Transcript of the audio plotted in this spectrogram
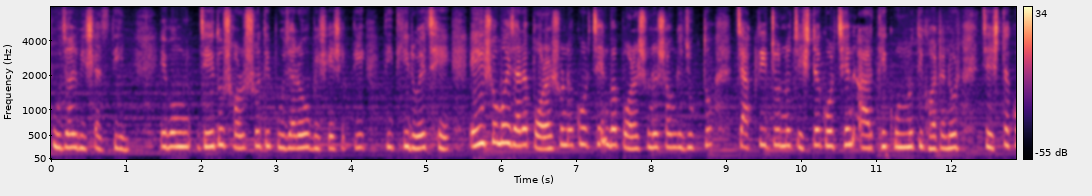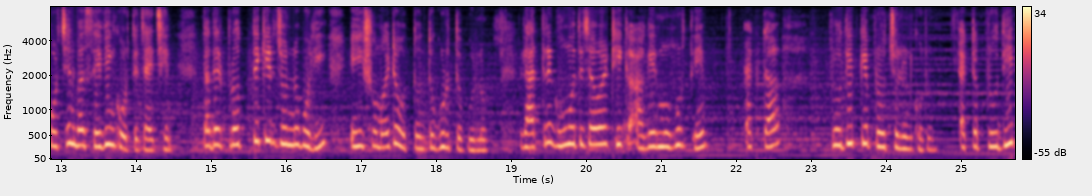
পূজার বিশেষ দিন এবং যেহেতু সরস্বতী পূজারও বিশেষ একটি তিথি রয়েছে, এই সময় যারা পড়াশোনা করছেন বা পড়াশোনার সঙ্গে যুক্ত, চাকরির জন্য চেষ্টা করছেন, আর্থিক উন্নতি ঘটানোর চেষ্টা করছেন বা সেভিং করতে চাইছেন, তাদের প্রত্যেকের জন্য বলি এই সময়টা অত্যন্ত গুরুত্বপূর্ণ। রাত্রে ঘুমোতে যাওয়ার ঠিক আগের মুহূর্তে একটা প্রদীপকে প্রচলন করুন। একটা প্রদীপ,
